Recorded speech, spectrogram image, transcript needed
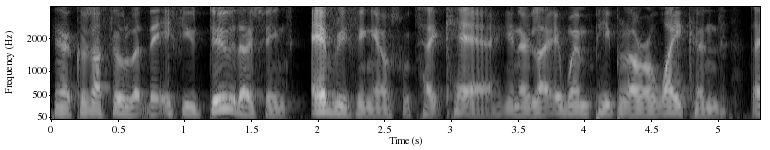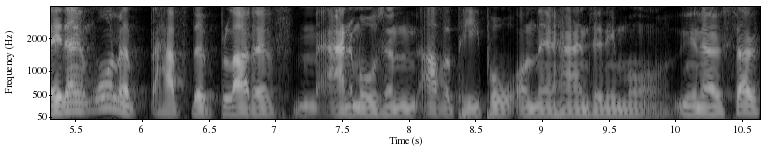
you know because i feel that if you do those things everything else will take care you know like when people are awakened they don't want to have the blood of animals and other people on their hands anymore you know so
